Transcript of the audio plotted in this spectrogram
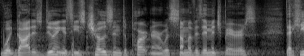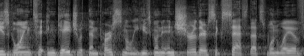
What God is doing is He's chosen to partner with some of His image bearers that he's going to engage with them personally. He's going to ensure their success. That's one way of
